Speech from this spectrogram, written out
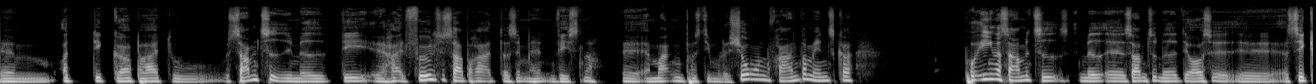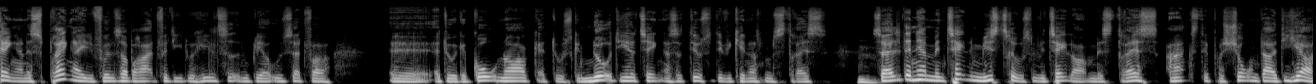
Øhm, og det gør bare, at du samtidig med det øh, har et følelsesapparat, der simpelthen visner øh, af mangel på stimulation fra andre mennesker, på en og samme tid med, øh, samtidig med, at det også øh, at sikringerne springer i dit følelsesapparat, fordi du hele tiden bliver udsat for, øh, at du ikke er god nok, at du skal nå de her ting. Altså, det er jo så det, vi kender som stress. Mm. Så alle den her mentale mistrivsel, vi taler om, med stress, angst, depression, der er de her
